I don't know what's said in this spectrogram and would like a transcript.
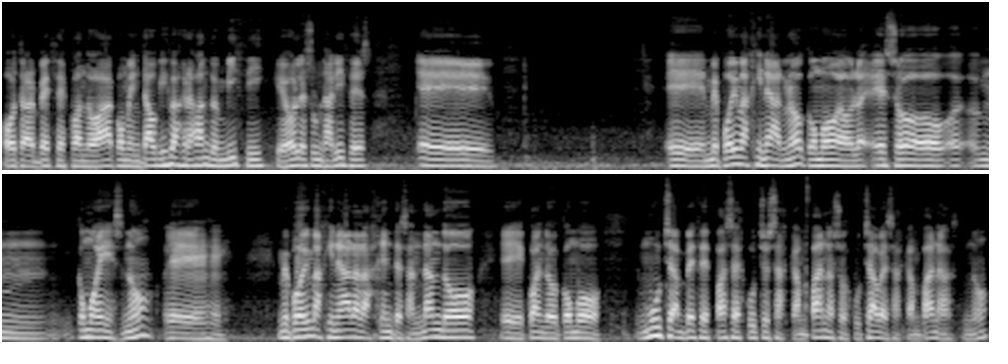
otras veces cuando ha comentado que iba grabando en bici, que ole sus narices, eh, eh, me puedo imaginar, ¿no? Como eso, mm, cómo es, ¿no? Eh, me puedo imaginar a las gentes andando, cuando como muchas veces pasa, escucho esas campanas o escuchaba esas campanas, ¿no?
